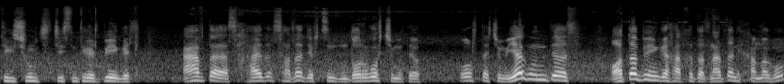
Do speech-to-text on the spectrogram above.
тэгж шүмжилж исэн тэгэл би ингээл аавда салаад явцсанд дургуй ч юм уу те ууртай ч юм яг үүндээ бол одоо би ингээ харахад бол надад нэг хамаагүй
